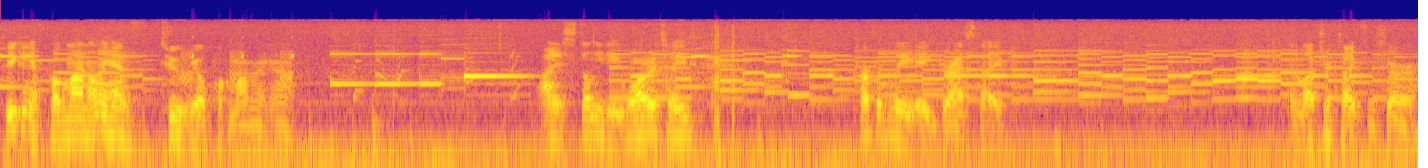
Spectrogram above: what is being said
Speaking of Pokemon, I only have two real Pokemon right now. I still need a water type, preferably a grass type, an electric type for sure.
